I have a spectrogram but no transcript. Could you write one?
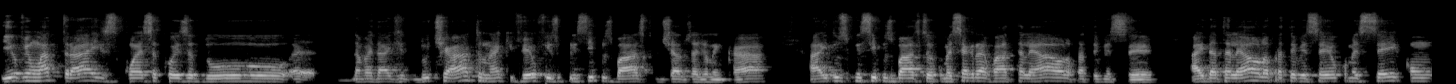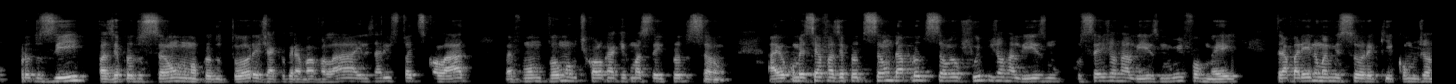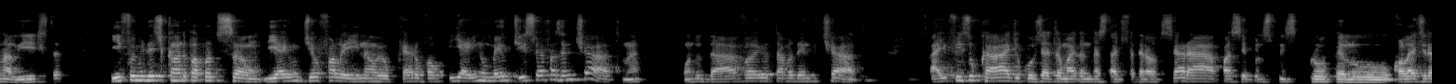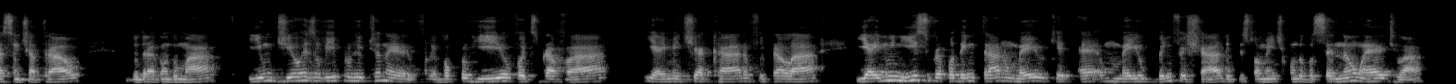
E eu vi um lá atrás com essa coisa do, é, na verdade, do teatro, né? Que veio, eu fiz os princípios básicos do Teatro José de Alencar. Aí dos princípios básicos eu comecei a gravar teleaula para a TVC. Aí da teleaula para a TVC eu comecei com produzir, fazer produção numa produtora, já que eu gravava lá. Eles eram estou descolado, mas vamos, vamos te colocar aqui como assistente de produção. Aí eu comecei a fazer produção. Da produção eu fui para o jornalismo, cursei jornalismo, me formei, trabalhei numa emissora aqui como jornalista e fui me dedicando para a produção. E aí um dia eu falei, não, eu quero... E aí no meio disso eu ia fazendo teatro, né? Quando dava, eu estava dentro do teatro. Aí fiz o CAD, o curso de dramaturgia da Universidade Federal do Ceará, passei pelos, pelo Colégio de Direção Teatral do Dragão do Mar, e um dia eu resolvi ir para o Rio de Janeiro. Falei, vou para o Rio, vou desbravar, e aí meti a cara, fui para lá. E aí no início, para poder entrar no meio, que é um meio bem fechado, principalmente quando você não é de lá,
